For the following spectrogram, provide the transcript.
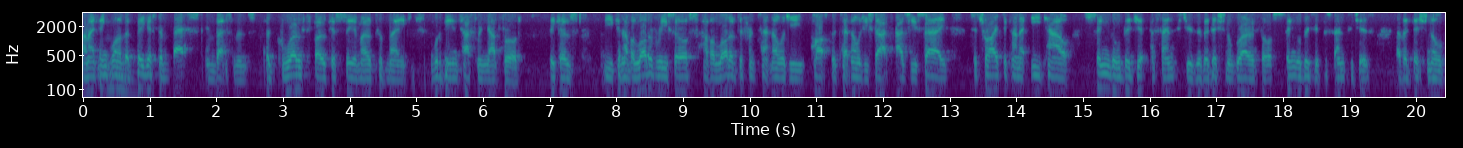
And I think one of the biggest and best investments a growth focused CMO could make would be in tackling ad fraud because you can have a lot of resource, have a lot of different technology parts of the technology stack, as you say, to try to kind of eke out single digit percentages of additional growth or single digit percentages of additional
